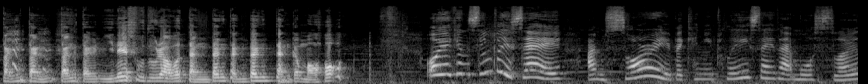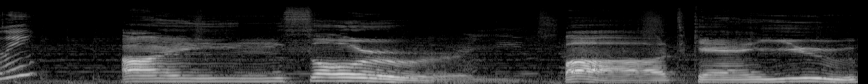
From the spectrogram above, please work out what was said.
等等等等，你那速度让我等等等等等个毛！ Or you can simply say, I'm sorry, but can you please say that more slowly? I'm sorry, but can you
